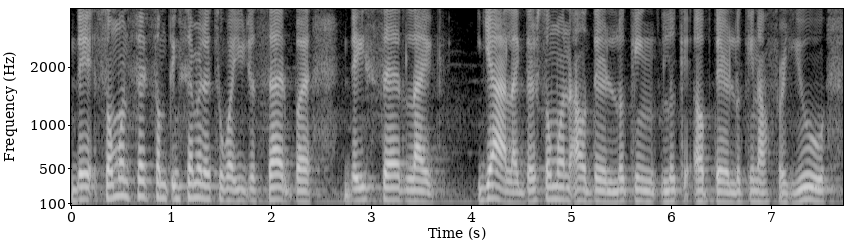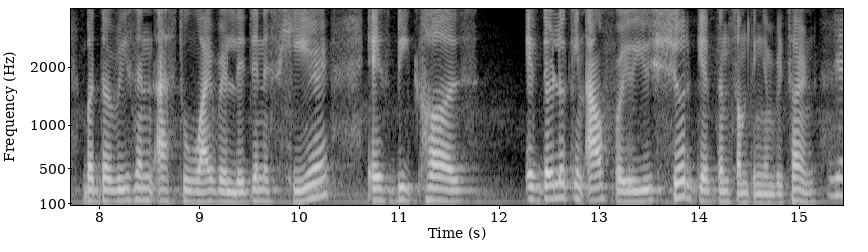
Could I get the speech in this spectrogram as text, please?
they someone said something similar to what you just said, but they said like. Yeah, like there's someone out there looking, looking up there, looking out for you. But the reason as to why religion is here is because if they're looking out for you, you should give them something in return. yeah,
